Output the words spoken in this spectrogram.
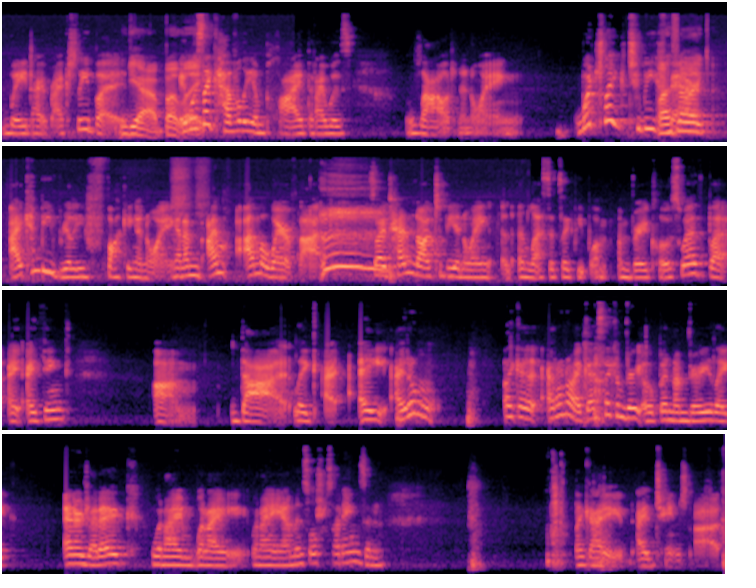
way directly, but yeah, but it like, was like heavily implied that I was loud and annoying. Which like to be feel fair, like- I can be really fucking annoying, and I'm I'm I'm aware of that. so I tend not to be annoying unless it's like people I'm, I'm very close with. But I, I think um, that like I, I I don't like I, don't know. I guess like I'm very open. I'm very like energetic when I'm when I when I am in social settings, and like I I change that.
